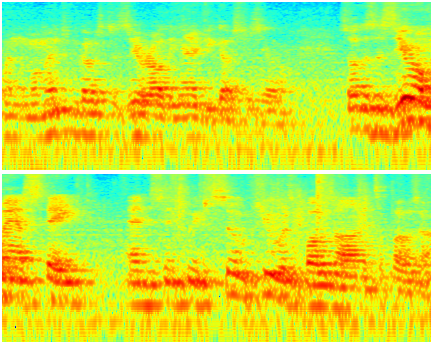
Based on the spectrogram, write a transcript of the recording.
when the momentum goes to zero, the energy goes to zero. So there's a zero mass state, and since we've assumed Q is a boson, it's a boson.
